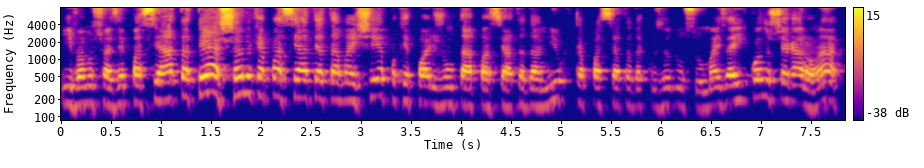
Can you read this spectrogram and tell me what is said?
e vamos fazer passeata, até achando que a passeata ia estar mais cheia, porque pode juntar a passeata da Milk com a passeata da Cruzeiro do Sul. Mas aí, quando chegaram lá,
